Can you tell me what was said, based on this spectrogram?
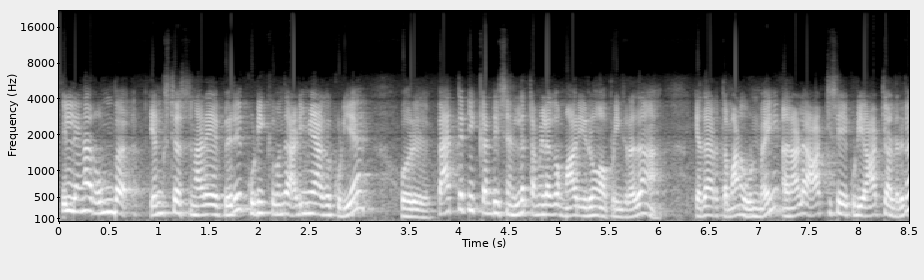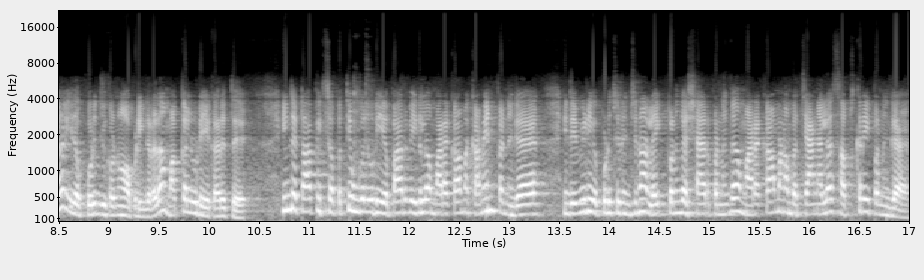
இல்லைன்னா ரொம்ப யங்ஸ்டர்ஸ் நிறைய பேர் குடிக்கு வந்து அடிமையாகக்கூடிய ஒரு பேத்தட்டிக் கண்டிஷனில் தமிழகம் மாறிடும் அப்படிங்கிறதான் யதார்த்தமான உண்மை. அதனால் ஆட்சி செய்யக்கூடிய ஆட்சியாளர்கள் இதை புரிஞ்சுக்கணும் அப்படிங்கிறதா மக்களுடைய கருத்து. இந்த டாபிக்ஸை பற்றி உங்களுடைய பார்வைகளை மறக்காமல் கமெண்ட் பண்ணுங்கள் இந்த வீடியோ பிடிச்சிருந்துச்சுன்னா லைக் பண்ணுங்கள் ஷேர் பண்ணுங்கள் மறக்காமல் நம்ம சேனலை சப்ஸ்கிரைப் பண்ணுங்கள்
